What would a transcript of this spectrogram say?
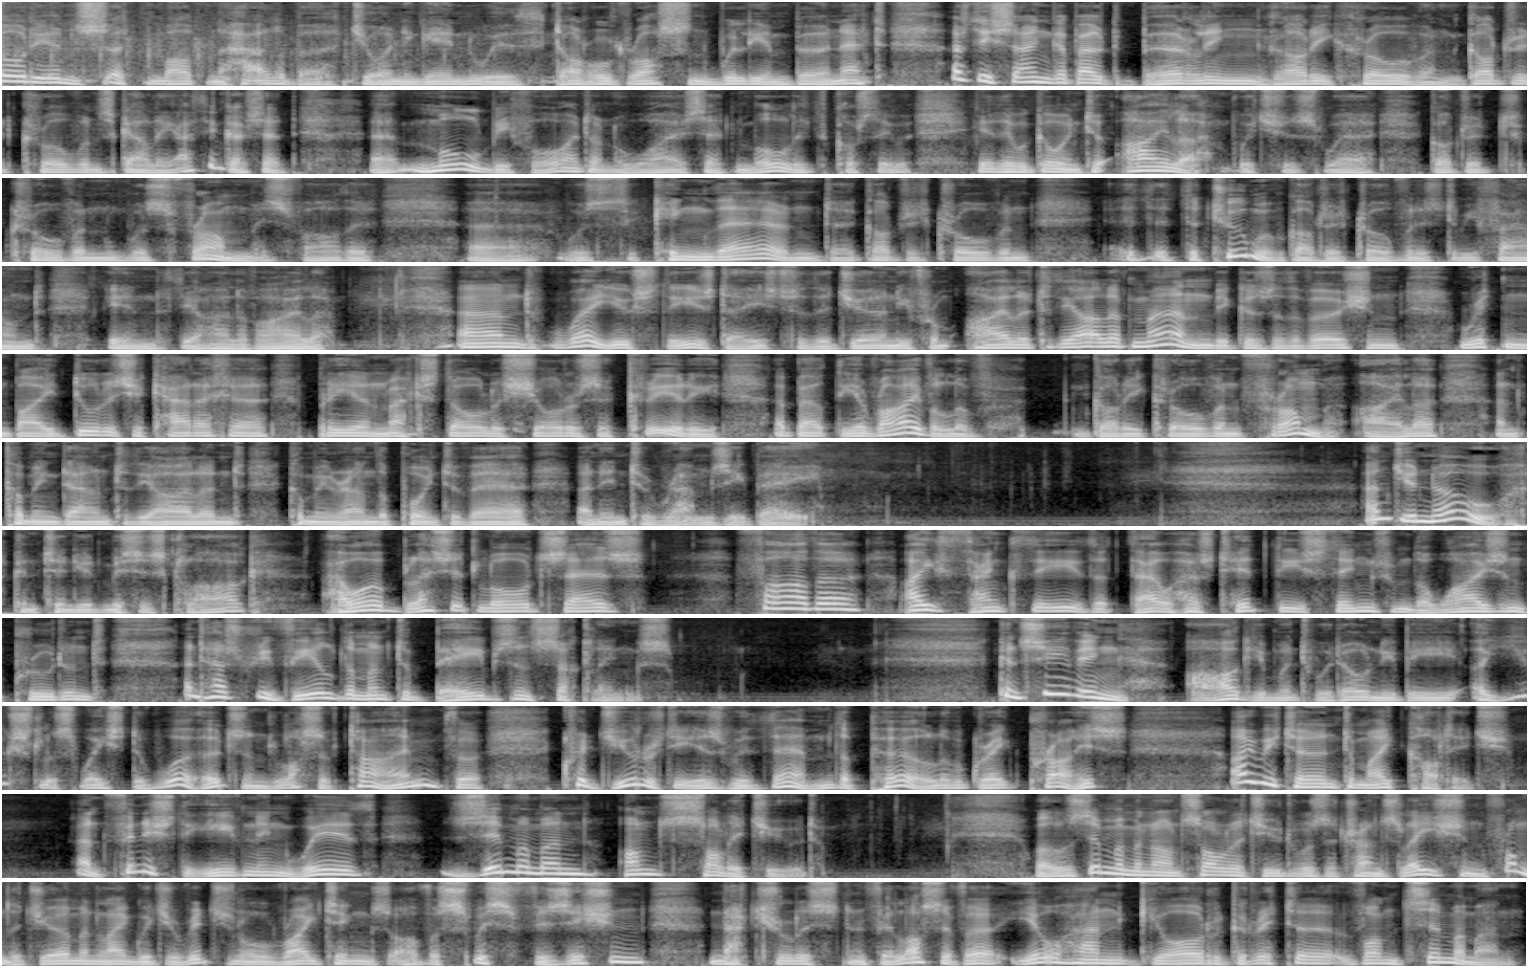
Audience at Modern Halber joining in with Donald Ross and William Burnett as they sang about Berling, Rory Crovan, Godred Crovan's Galley. I think I said uh, Mull before. I don't know why I said Mull. Of course, they were, they were going to Islay, which is where Godred Crovan was from. His father uh, was king there, and uh, Godred Crovan, the, tomb of Godred Crovan is to be found in the Isle of Islay. And we're used these days to the journey from Islay to the Isle of Man because of the version written by Dúraiche Carracha, Brian Maxdole Shores Creary about the arrival of Gorry Crovan from Islay and coming down to the island, coming round the Point of Ayr and into Ramsey Bay. And you know, continued Mrs. Clark, our blessed Lord says, Father, I thank thee that thou hast hid these things from the wise and prudent, and hast revealed them unto babes and sucklings. Conceiving argument would only be a useless waste of words and loss of time, for credulity is with them the pearl of great price, I returned to my cottage, and finished the evening with Zimmermann on Solitude. Well, Zimmermann on Solitude was a translation from the German language original writings of a Swiss physician, naturalist, and philosopher, Johann Georg Ritter von Zimmermann.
